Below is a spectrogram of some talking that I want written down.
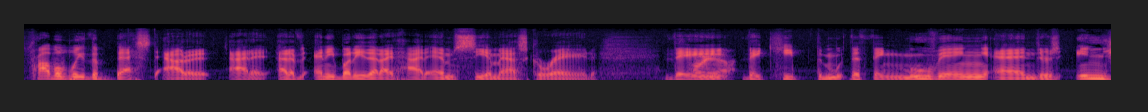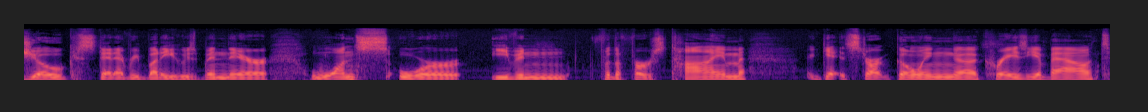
probably the best at it at it out of anybody that I've had MC a masquerade. They Oh, yeah. they keep the the thing moving, and there's in jokes that everybody who's been there once or even for the first time get start going uh, crazy about.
